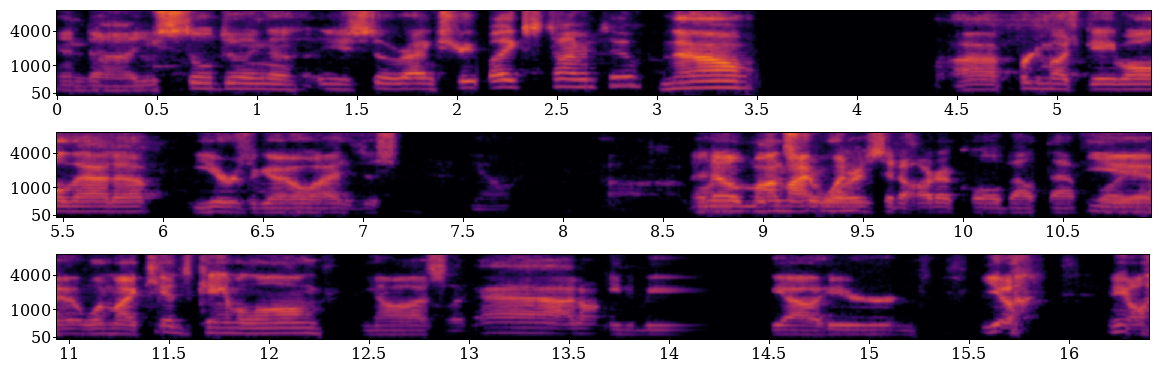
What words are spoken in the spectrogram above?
and uh, you still doing a? You still riding street bikes time too? No, I pretty much gave all that up years ago. I just, you know, uh, I know when- when my- Monster when- Wars did an article about that for yeah, you. when my kids came along, you know, I was like, ah, I don't need to be out here and you know, you know,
